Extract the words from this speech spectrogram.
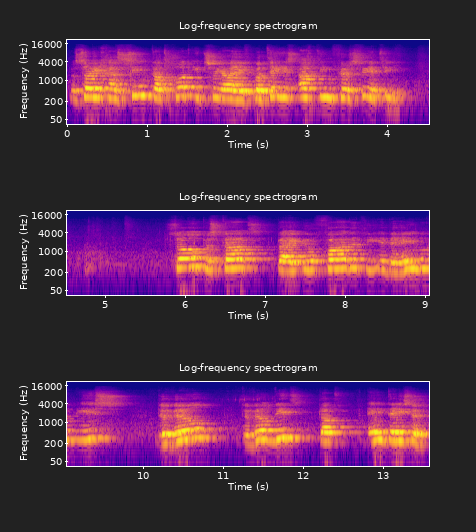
Dan zal je gaan zien dat God iets voor jou heeft. Matthäus 18, vers 14. Zo bestaat bij uw Vader die in de hemelen is, de wil, de wil niet dat een deze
